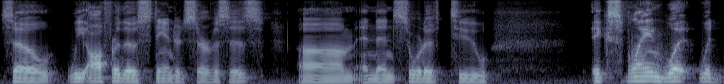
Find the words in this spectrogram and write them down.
So we offer those standard services, um, and then sort of to explain what would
